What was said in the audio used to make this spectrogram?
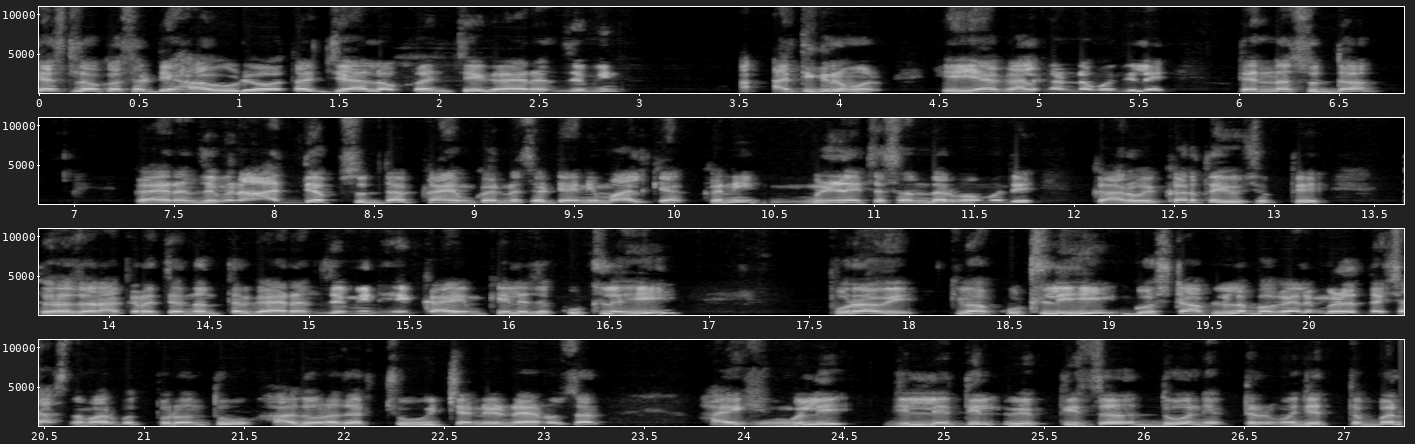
त्याच लोकांसाठी हा व्हिडिओ होता. ज्या लोकांचे गायरान जमीन अतिक्रमण हे या कालखंडामधील आहे त्यांना सुद्धा गायरान जमीन अद्याप सुद्धा कायम करण्यासाठी आणि मालकी हक्कानी मिळण्याच्या संदर्भामध्ये कारवाई करता येऊ शकते. दोन हजार अकराच्या नंतर गायरान जमीन हे कायम केल्याचं कुठलंही पुरावे किंवा कुठलीही गोष्ट आपल्याला बघायला मिळत नाही शासनामार्फत. परंतु हा दोन हजार चोवीसच्या निर्णयानुसार हा एक हिंगोली जिल्ह्यातील व्यक्तीचं दोन हेक्टर म्हणजे तब्बल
